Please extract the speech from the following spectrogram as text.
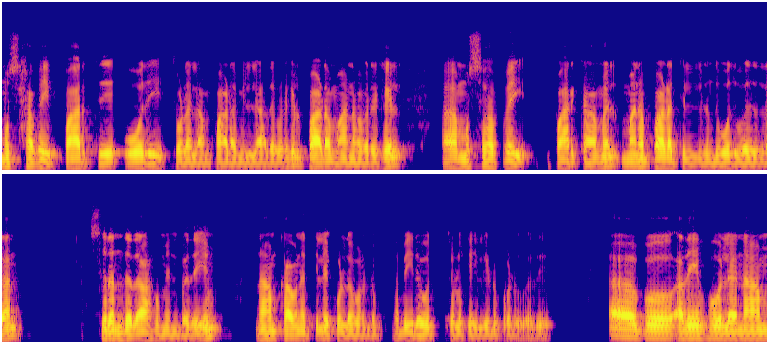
முஸ்ஹபை பார்த்து ஓதி தொழலாம். பாடம் இல்லாதவர்கள் பாடமானவர்கள் முஸ்ஹபை பார்க்காமல் மனப்பாடத்தில் இருந்து ஓதுவதுதான் சிறந்ததாகும் என்பதையும் நாம் கவனத்திலே கொள்ள வேண்டும். அப்போ இரவு தொழுகையில் ஈடுபடுவது. இப்போ அதே போல நாம்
